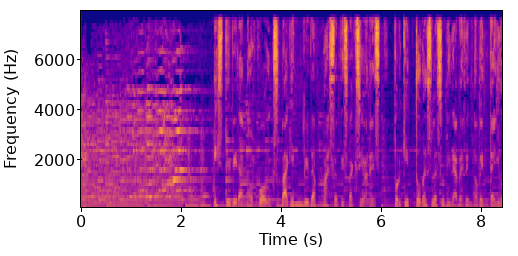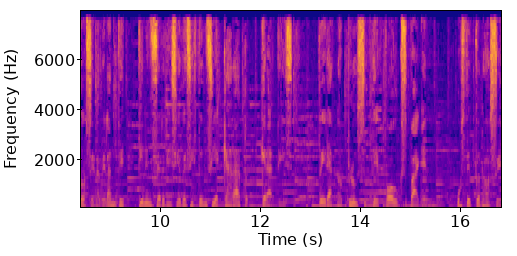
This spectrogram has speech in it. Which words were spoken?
Este verano Volkswagen le da más satisfacciones, porque todas las unidades del 92 en adelante tienen servicio de asistencia CarUp gratis. Verano Plus de Volkswagen. Usted conoce,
